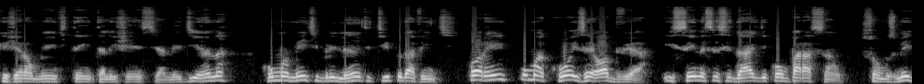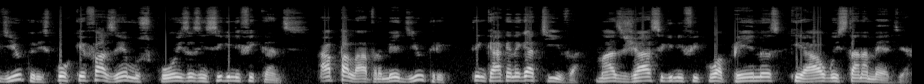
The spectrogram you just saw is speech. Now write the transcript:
que geralmente tem inteligência mediana, com uma mente brilhante tipo Da Vinci. Porém, uma coisa é óbvia e sem necessidade de comparação. Somos medíocres porque fazemos coisas insignificantes. A palavra medíocre tem carga negativa, mas já significou apenas que algo está na média.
